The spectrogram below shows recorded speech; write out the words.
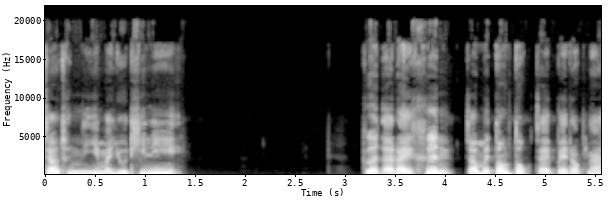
เจ้าถึงหนีมาอยู่ที่นี่ เกิดอะไรขึ้น เจ้าไม่ต้องตกใจไปหรอกนะ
